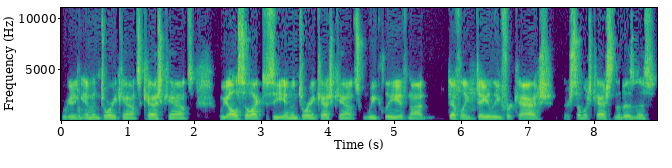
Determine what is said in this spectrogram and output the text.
we're getting inventory counts cash counts. We also like to see inventory and cash counts weekly if not definitely daily for cash. There's so much cash in the business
